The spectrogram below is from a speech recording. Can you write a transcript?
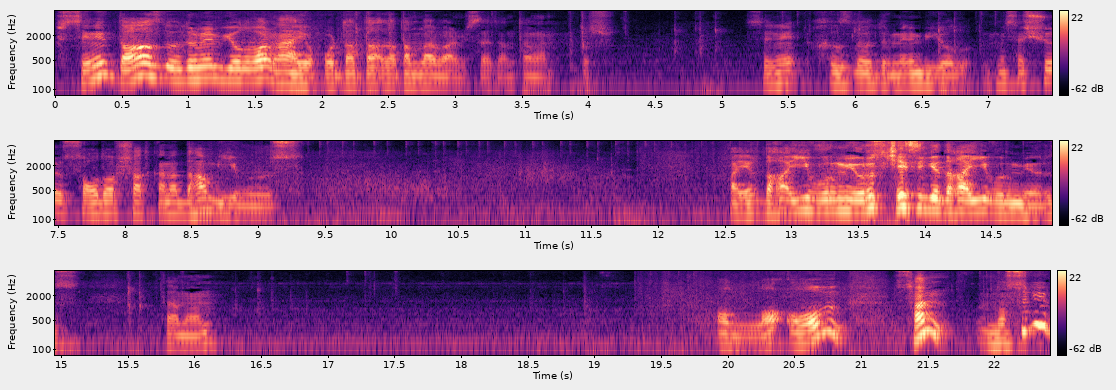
Seni daha hızlı öldürmenin bir yolu var mı? Ha yok orada da- adamlar varmış zaten tamam dur. Seni hızlı öldürmenin bir yolu. Mesela şu Sword of Shotgun'a daha mı iyi vururuz? Hayır daha iyi vurmuyoruz. Kesinlikle daha iyi vurmuyoruz. Tamam. Allah oğlum sen nasıl bir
